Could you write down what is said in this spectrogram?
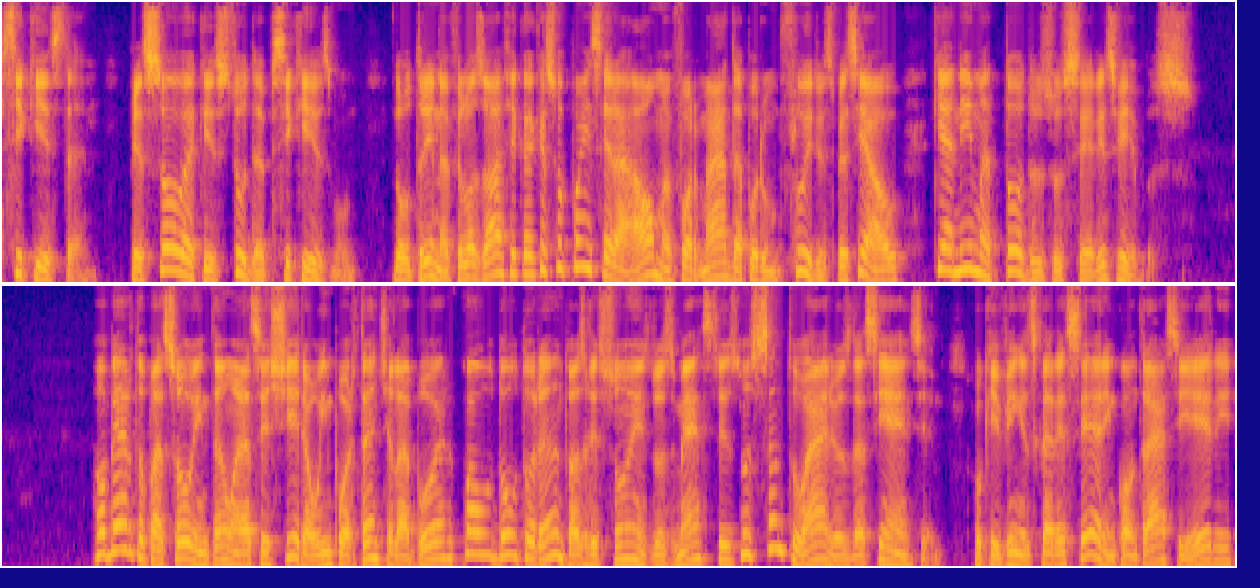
Psiquista. Pessoa que estuda psiquismo. Doutrina filosófica que supõe ser a alma formada por um fluido especial que anima todos os seres vivos. Roberto passou então a assistir ao importante labor qual doutorando as lições dos mestres nos santuários da ciência, o que vinha esclarecer encontrar-se ele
